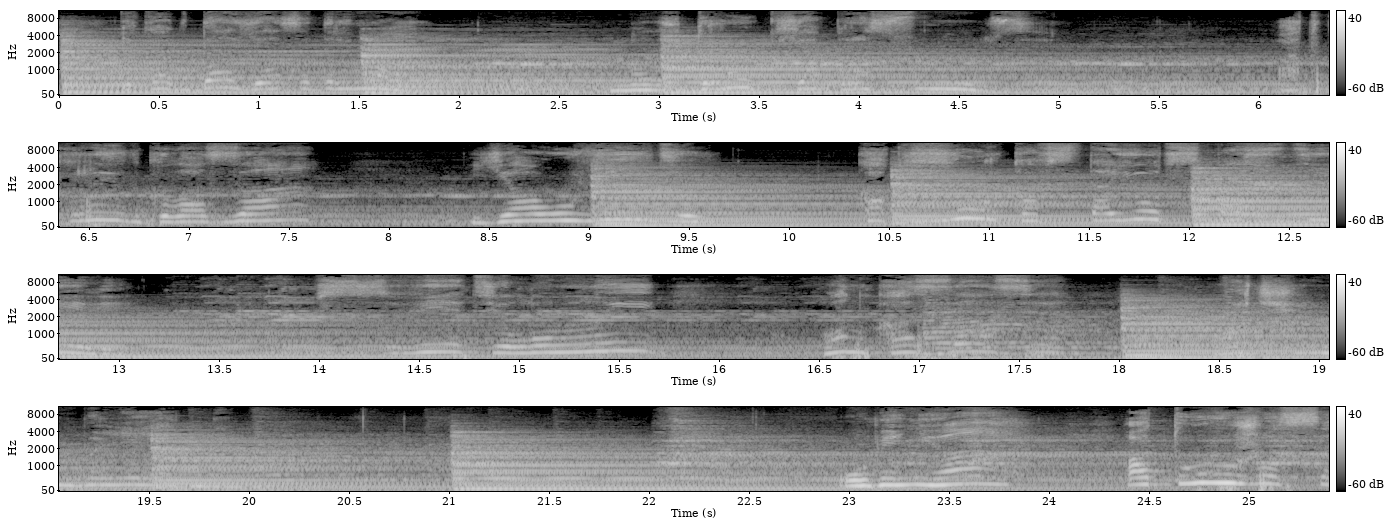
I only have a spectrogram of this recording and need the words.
и когда я задремал, но вдруг я проснулся. Открыв глаза, я увидел, как Юрка встает с постели. В свете луны он казался очень бледным. У меня от ужаса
